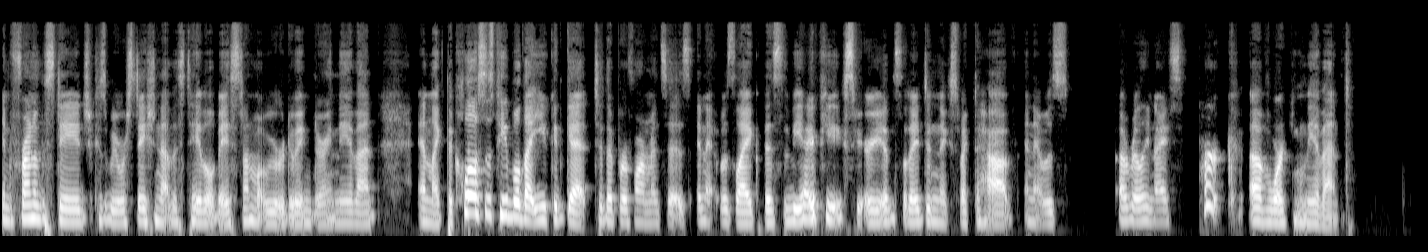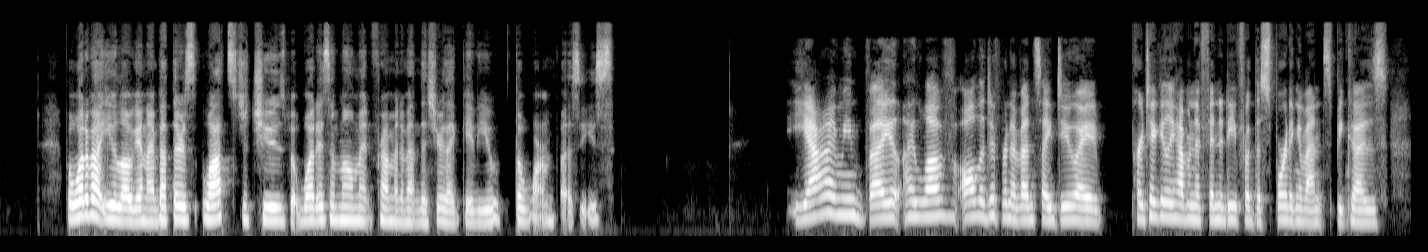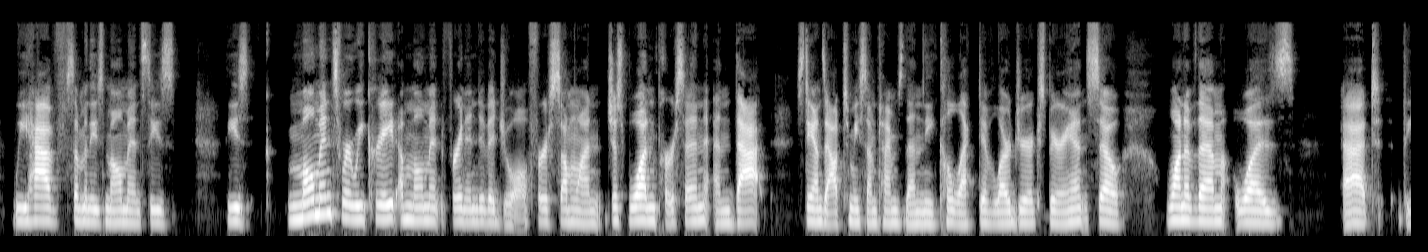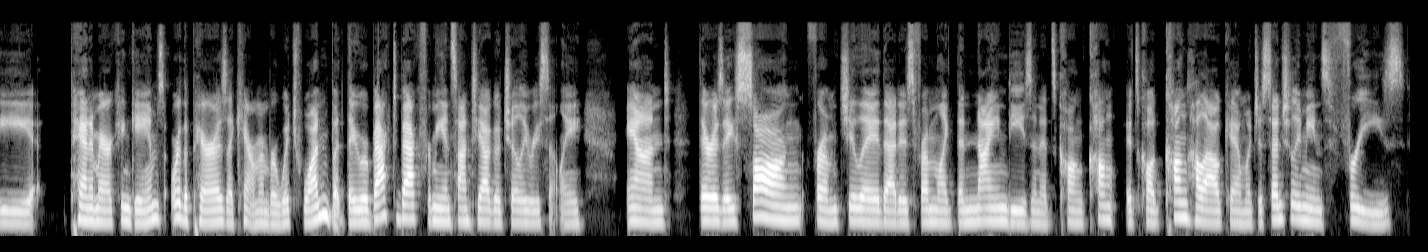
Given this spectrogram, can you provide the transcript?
in front of the stage because we were stationed at this table based on what we were doing during the event and like the closest people that you could get to the performances and it was like this VIP experience that I didn't expect to have and it was a really nice perk of working the event. But what about you Logan? I bet there's lots to choose, but what is a moment from an event this year that gave you the warm fuzzies? Yeah, I mean, I I love all the different events I do. I particularly have an affinity for the sporting events because we have some of these moments, these these moments where we create a moment for an individual, for someone, just one person, and that stands out to me sometimes than the collective larger experience. So one of them was at the Pan American Games or the Paras, I can't remember which one, but they were back to back for me in Santiago, Chile recently. And there is a song from Chile that is from like the 90s and it's called it's called Congelauken, which essentially means freeze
